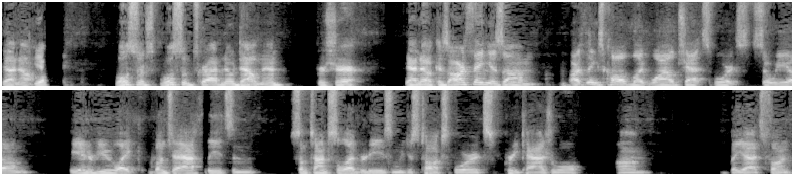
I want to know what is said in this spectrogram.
Yeah. No. Yeah. We'll we'll subscribe, no doubt, man, for sure. Yeah. No, because our thing is um our thing's called like Wild Chat Sports. So we um we interview like a bunch of athletes and sometimes celebrities, and we just talk sports, pretty casual. Um, but yeah, it's fun.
